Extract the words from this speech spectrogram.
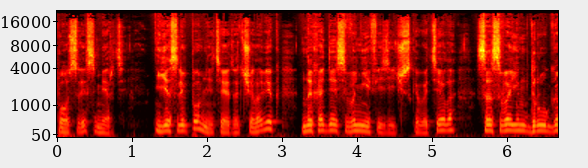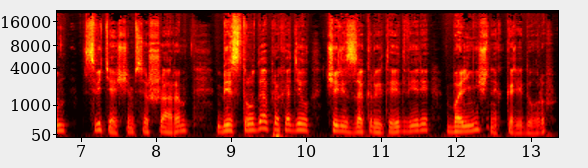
после смерти». Если помните, этот человек, находясь вне физического тела, со своим другом, светящимся шаром, без труда проходил через закрытые двери больничных коридоров,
